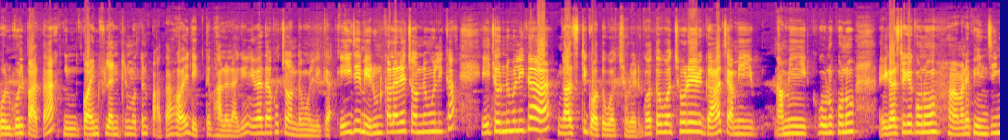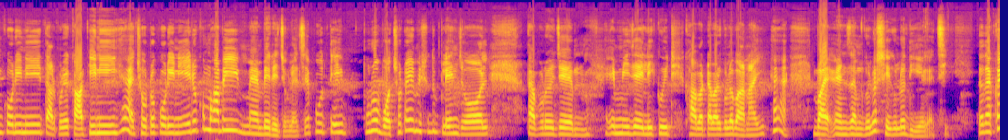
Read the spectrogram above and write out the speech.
গোল গোল পাতা কয়েন প্ল্যান্টের মতন পাতা হয়, দেখতে ভালো লাগে। এবার দেখো চন্দ্রমল্লিকা। এই যে মেরুন কালারের চন্দ্রমল্লিকা, এই চন্দ্রমল্লিকা গাছটি গত বছরের। গত বছরের গাছ আমি আমি কোনো কোনো এই গাছটাকে কোনো মানে পেন্টিং করিনি, তারপরে কাটিনি হ্যাঁ ছোটো করিনি, এরকমভাবেই বেড়ে চলেছে। এই পুরো বছরটাই আমি শুধু প্লেন জল, তারপরে যে এমনি যে লিকুইড খাবার টাবারগুলো বানাই হ্যাঁ বা এনজামগুলো সেগুলো দিয়ে গেছি। তো দেখো,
